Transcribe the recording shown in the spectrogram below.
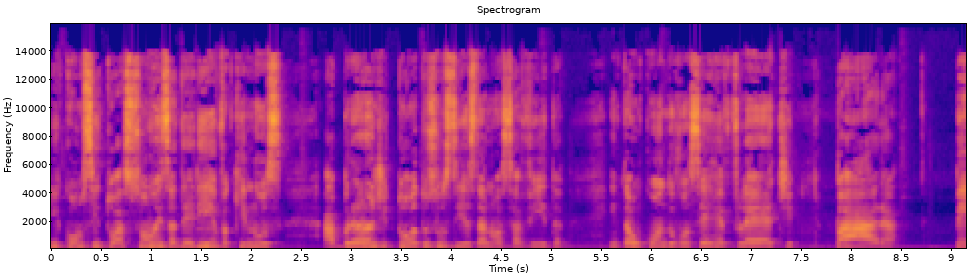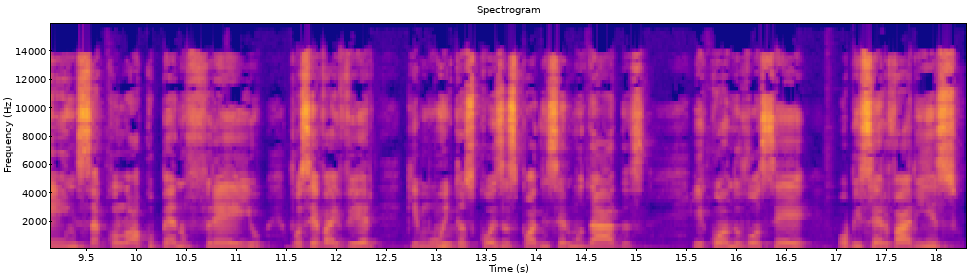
e com situações à deriva que nos abrange todos os dias da nossa vida. Então, quando você reflete, para, pensa, coloca o pé no freio, você vai ver que muitas coisas podem ser mudadas. E quando você observar isso,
